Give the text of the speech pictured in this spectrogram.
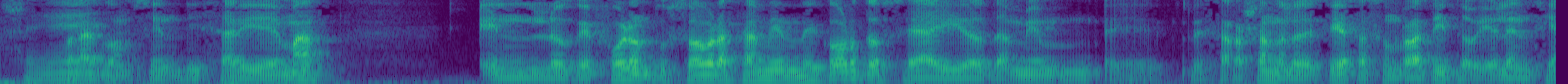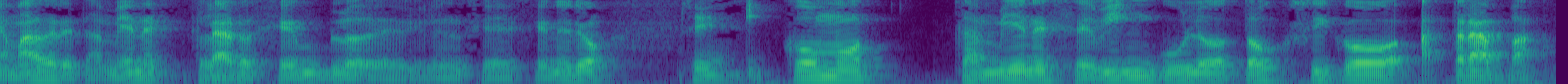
Sí. para concientizar y demás. En lo que fueron tus obras también de corto se ha ido también eh, desarrollando, lo decías hace un ratito, violencia madre también es claro ejemplo de violencia de género Sí. y cómo también ese vínculo tóxico atrapa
